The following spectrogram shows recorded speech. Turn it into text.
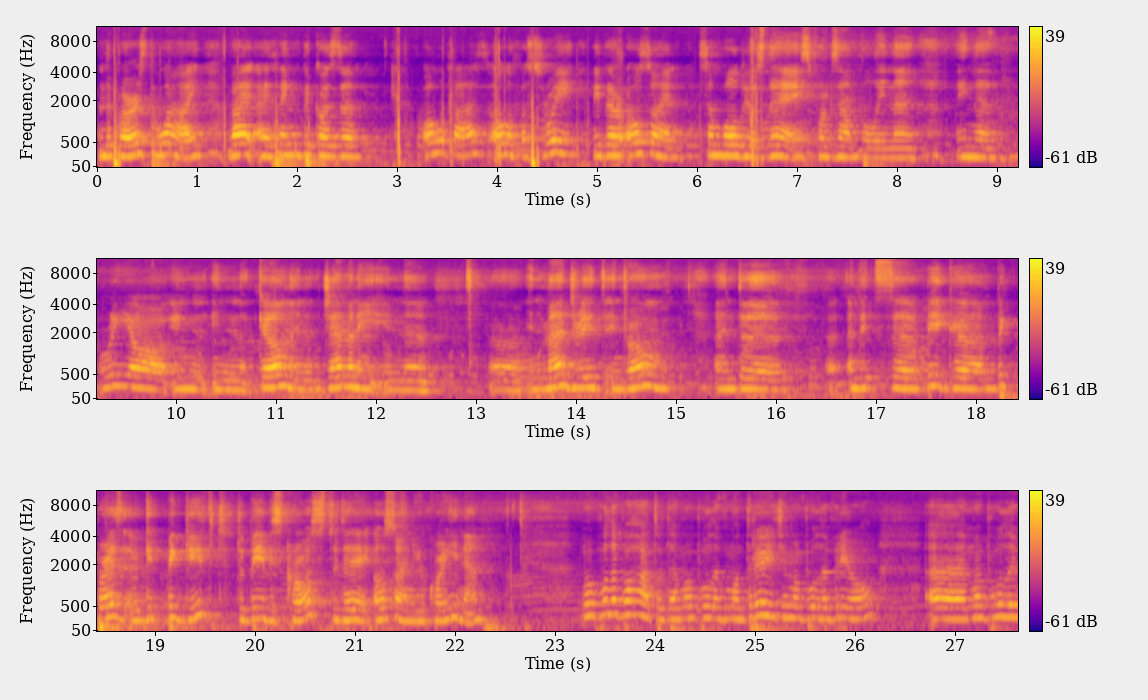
And the first, why? Why? I think because uh, all of us, all of us three, we were also in some Volvius days. For example, in uh, in uh, Rio, in in Köln, in Germany, in uh, uh, in Madrid, in Rome, and. Uh, and it's a big, uh, big, pres- a gi- big gift to be with Cross today, also in Ukraine. Ми були багато де. Ми були в Мадриді, ми були в Ріо, е, Ми були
